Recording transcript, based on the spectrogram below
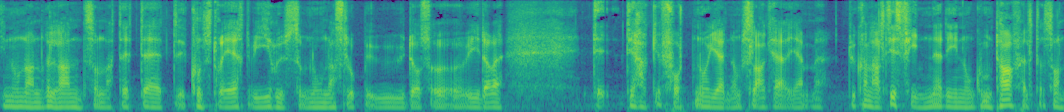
i, noen andre land, sånn at dette er et konstruert virus som noen har sluppet ut osv., det, det har ikke fått noe gjennomslag her hjemme. Du kan alltids finne det i noen kommentarfelt og sånn,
